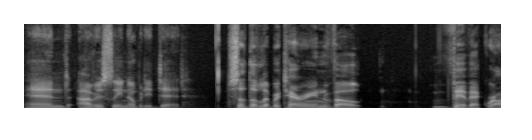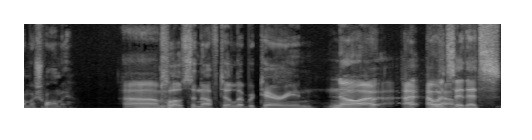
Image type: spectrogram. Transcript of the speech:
And obviously, nobody did. So the libertarian vote, Vivek Ramaswamy, Um, close enough to libertarian. No, I I, I would No? say that's.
